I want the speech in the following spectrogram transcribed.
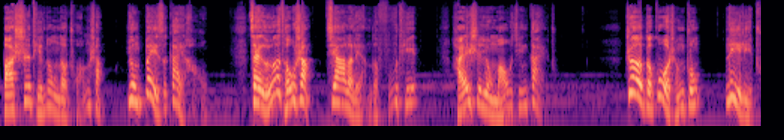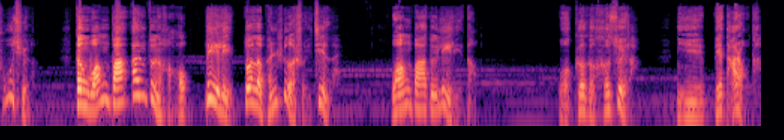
把尸体弄到床上，用被子盖好。在额头上加了两个符贴，还是用毛巾盖住。这个过程中，丽丽出去了。等王八安顿好，丽丽端了盆热水进来。王八对丽丽道：“我哥哥喝醉了，你别打扰他，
